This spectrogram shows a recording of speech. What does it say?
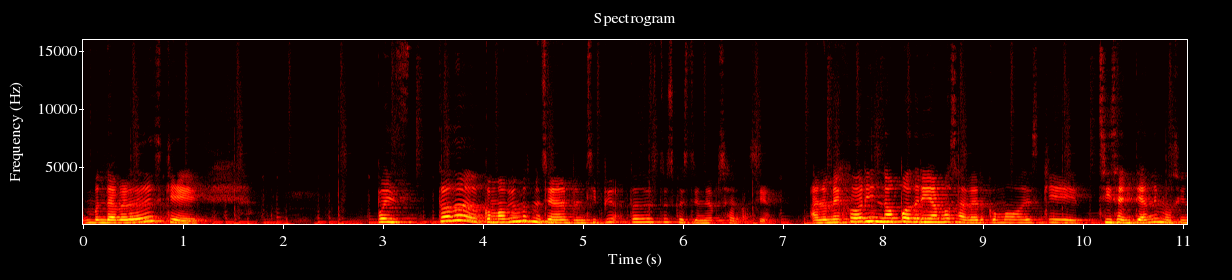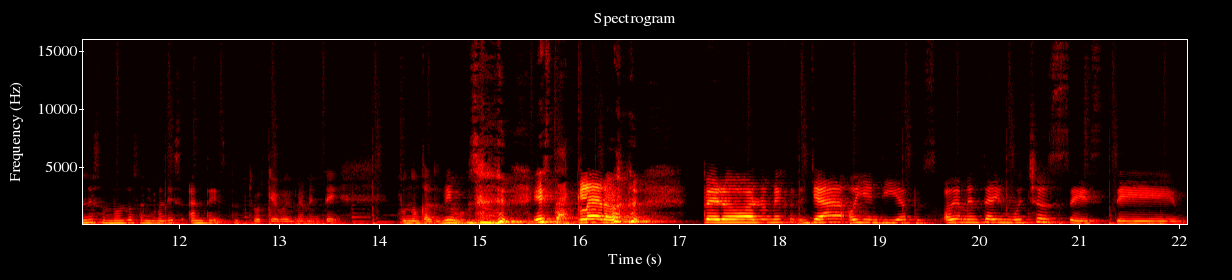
la verdad es que, pues todo, como habíamos mencionado al principio, todo esto es cuestión de observación. A lo mejor y no podríamos saber cómo es que, si sentían emociones o no los animales antes, pues porque obviamente pues nunca los vimos, está claro. Pero a lo mejor ya hoy en día, pues obviamente hay muchos este,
